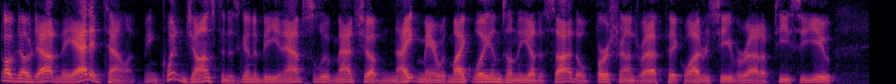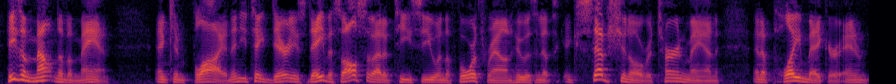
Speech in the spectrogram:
Oh, no doubt. And they added talent. I mean, Quentin Johnston is going to be an absolute matchup nightmare with Mike Williams on the other side, the first round draft pick wide receiver out of TCU. He's a mountain of a man and can fly. And then you take Derius Davis, also out of TCU in the fourth round, who is an exceptional return man and a playmaker. And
